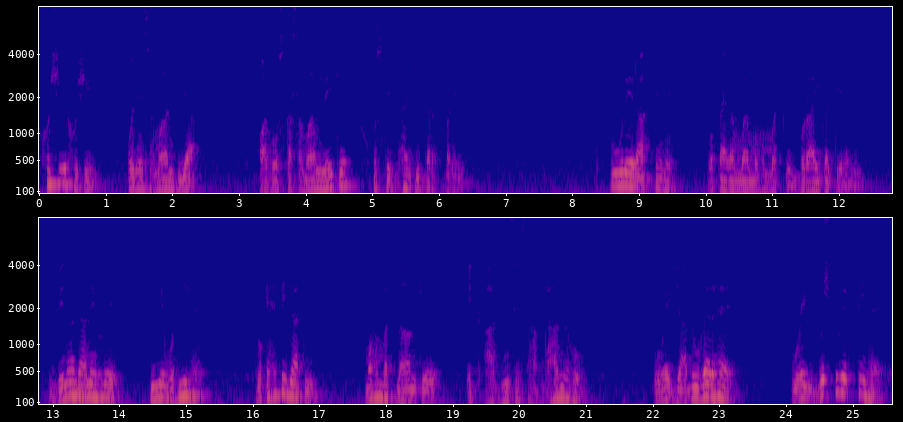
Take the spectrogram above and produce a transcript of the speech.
खुशी खुशी उन्हें सामान दिया और वो उसका सामान लेके उसके घर की तरफ़ बढ़े। पूरे रास्ते में वो पैगंबर मोहम्मद की बुराई करती रही। बिना जाने हुए कि ये वही हैं, वो कहती जाती, मोहम्मद नाम के एक आदमी से सावधान रहो। वो एक जादूगर है, वो एक दुष्ट व्यक्ति है,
